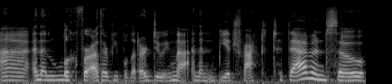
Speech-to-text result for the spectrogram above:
uh, and then look for other people that are doing that, and then be attracted to them. And so,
